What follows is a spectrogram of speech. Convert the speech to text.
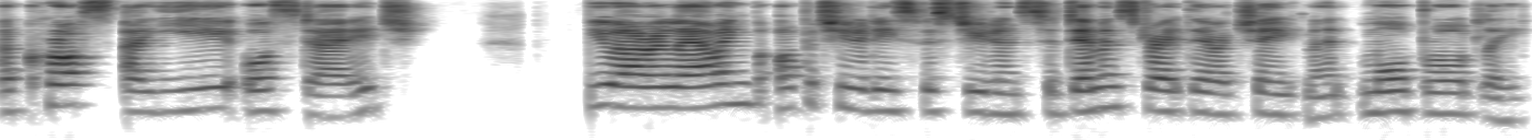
across a year or stage, you are allowing opportunities for students to demonstrate their achievement more broadly.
